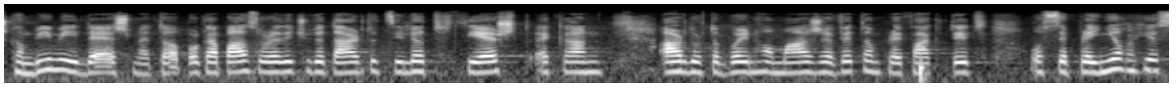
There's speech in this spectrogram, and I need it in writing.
shkëmbimi idesh me të, por ka pasur edhe qytetarë të cilët thjesht e kanë ardhur të bëjnë homazhe vetëm prej faktit ose prej njohjes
